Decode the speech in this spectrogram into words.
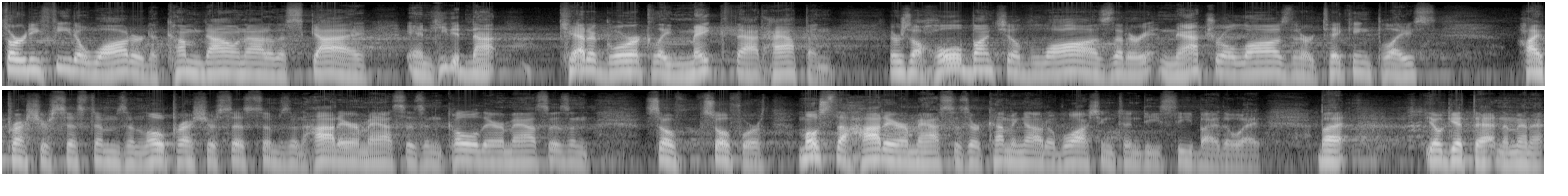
30 feet of water to come down out of the sky, and He did not categorically make that happen. There's a whole bunch of laws that are natural laws that are taking place high pressure systems and low pressure systems and hot air masses and cold air masses and so, so forth. Most of the hot air masses are coming out of Washington, D.C., by the way. But you'll get that in a minute.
